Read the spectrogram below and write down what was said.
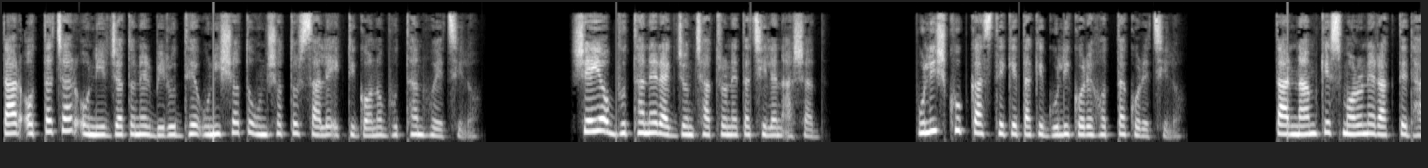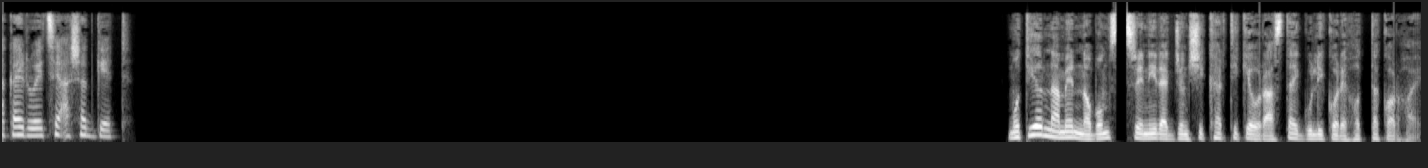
তার অত্যাচার ও নির্যাতনের বিরুদ্ধে উনিশশো ঊনসত্তর সালে একটি গণভুত্থান হয়েছিল। সেই অভ্যুত্থানের একজন ছাত্রনেতা ছিলেন আসাদ। পুলিশ খুব কাছ থেকে তাকে গুলি করে হত্যা করেছিল। তার নামকে স্মরণে রাখতে ঢাকায় রয়েছে আসাদ গেট। মতিয়র নামের নবম শ্রেণির একজন শিক্ষার্থীকেও রাস্তায় গুলি করে হত্যা কর হয়।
